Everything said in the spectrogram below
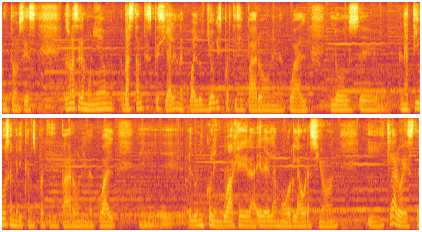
Entonces es una ceremonia bastante especial en la cual los yogis participaron, en la cual los eh, nativos americanos participaron, en la cual eh, el único lenguaje era, el amor, la oración. Y claro, este,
